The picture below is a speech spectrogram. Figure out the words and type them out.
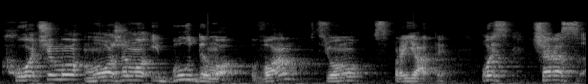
хочемо, можемо і будемо вам в цьому сприяти. Ось через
